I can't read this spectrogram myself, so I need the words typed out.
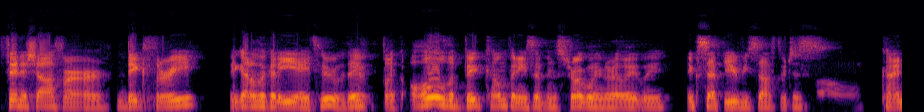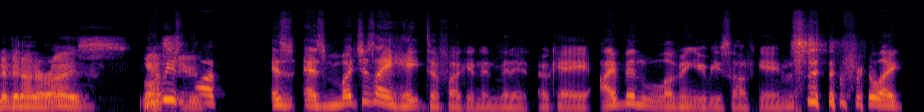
finish off our big three, we got to look at EA too. They've like all the big companies have been struggling lately, except Ubisoft, which has oh. kind of been on a rise. the last few- Ubisoft, as as much as I hate to fucking admit it, okay, I've been loving Ubisoft games for like,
